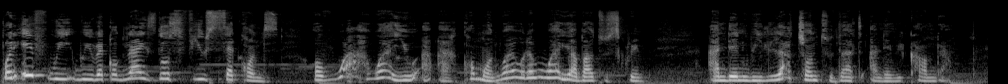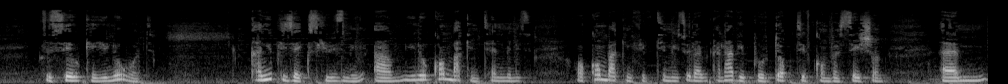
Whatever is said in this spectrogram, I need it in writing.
But if we, we recognize those few seconds of why, why are you, uh, uh, come on, why, whatever why are you about to scream? And then we latch on to that and then we calm down to say, okay, you know what? Can you please excuse me? Um, you know, come back in 10 minutes or come back in 15 minutes so that we can have a productive conversation. Um,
